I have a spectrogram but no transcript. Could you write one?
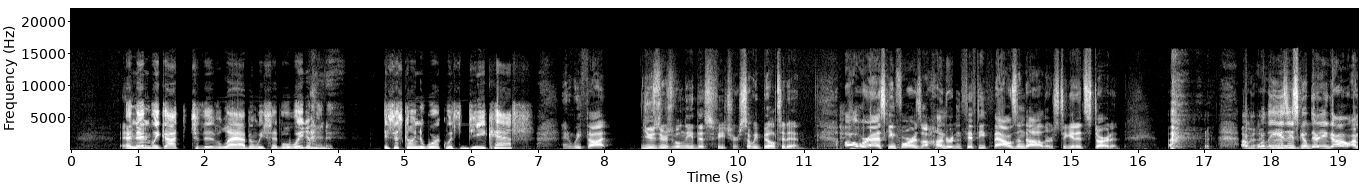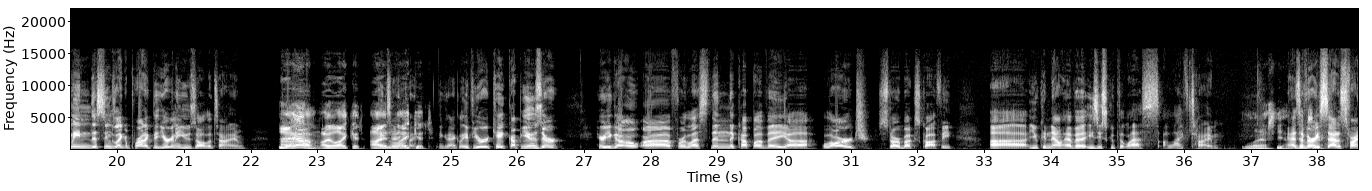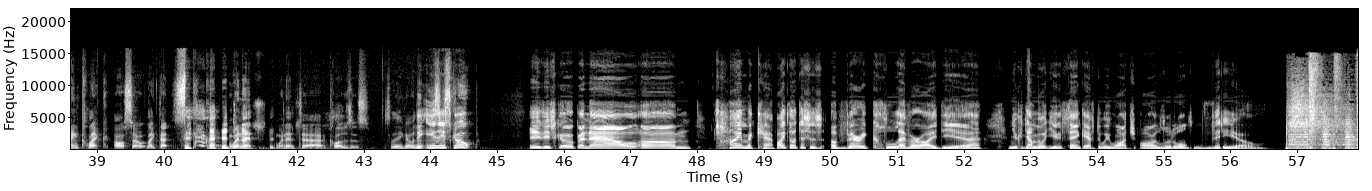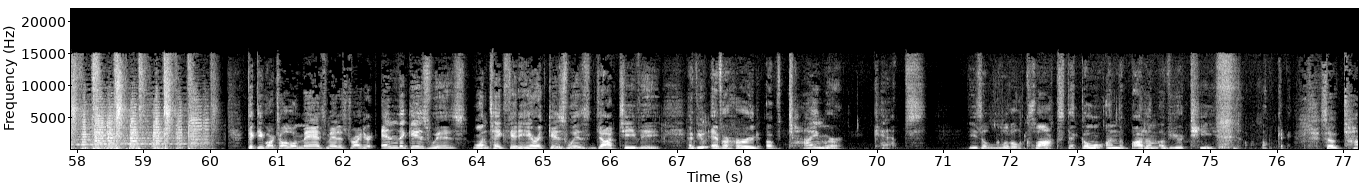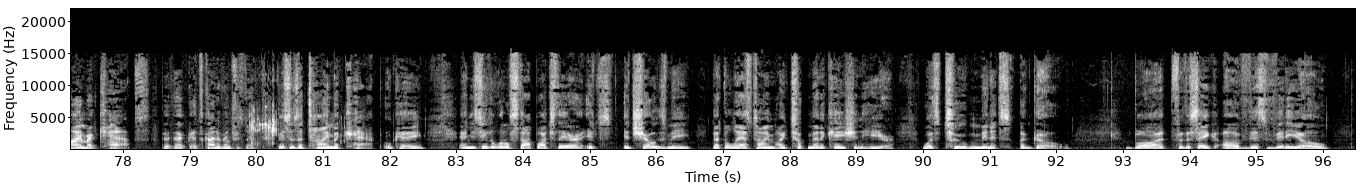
And then we got to the lab and we said, "Well, wait a minute. Is this going to work with decaf?" and we thought users will need this feature, so we built it in. All we're asking for is $150,000 to get it started. oh, Yeah, well, the exactly. Easy Scoop, there you go. I mean, this seems like a product that you're going to use all the time. Yeah, Um, I like it. I Exactly. like it. Exactly. If you're a K cup user, here you go. Uh, for less than the cup of a uh, large Starbucks coffee, uh, you can now have an easy scoop that lasts a lifetime. Last, yeah. It has a very satisfying click, also, like that it when does, it, when does. it uh, closes. So there you go. The easy scoop. Easy scoop. And now, um, timer cap. I thought this is a very clever idea. And you can tell me what you think after we watch our little video. Dick DeBartolo, Man's Medicine Writer, and the Gizwiz. One Take Theater here at gizwiz.tv. Have you ever heard of timer caps? These are little clocks that go on the bottom of your teeth. okay. So timer caps. It's kind of interesting. This is a timer cap, okay? And you see the little stopwatch there? It's it shows me that the last time I took medication here was two minutes ago. But for the sake of this video,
